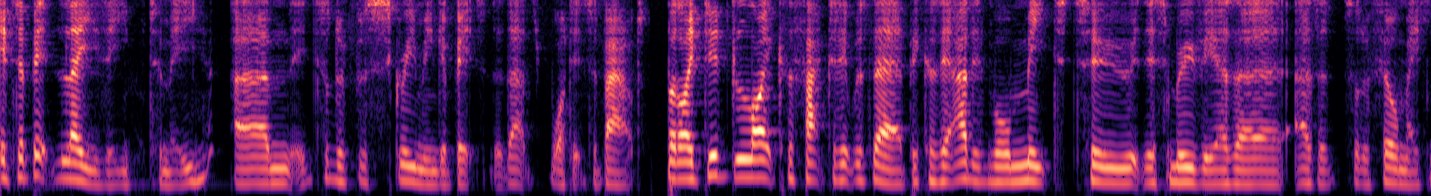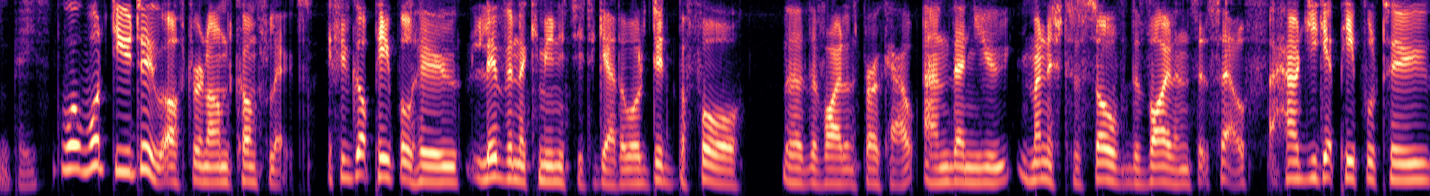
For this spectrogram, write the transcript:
it's a bit lazy to me. Um, it sort of was screaming a bit that that's what it's about. But I did like the fact that it was there because it added more meat to this movie as a as a sort of filmmaking piece. Well, what do you do after an armed conflict? If you've got people who live in a community together or did before the, the violence broke out, and then you managed to solve the violence itself, how do you get people to,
